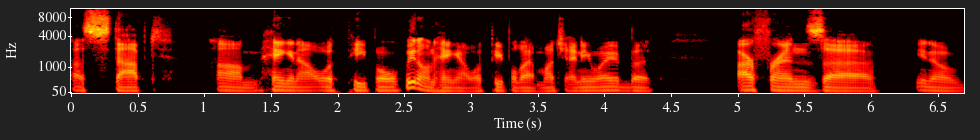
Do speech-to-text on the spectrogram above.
uh, stopped um, hanging out with people. We don't hang out with people that much anyway, but our friends, uh, you know,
